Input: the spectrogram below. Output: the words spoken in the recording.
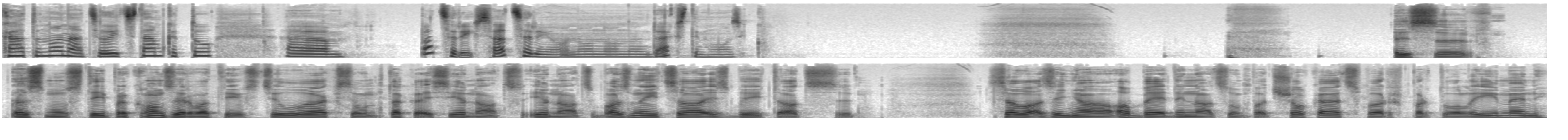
Kā tu nonāci līdz tam, ka tu um, pats arī saceri un, un, un raksti mūziku? Es uh, esmu stipri konservatīvs cilvēks, un tā kā es ienācu, ienācu baznīcā, es biju tāds uh, savā ziņā apbēdināts un pat šokēts par, par to līmeni,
